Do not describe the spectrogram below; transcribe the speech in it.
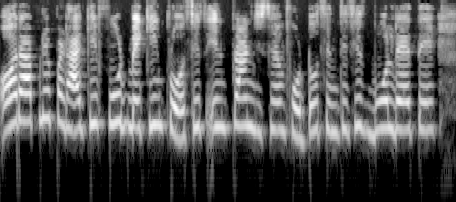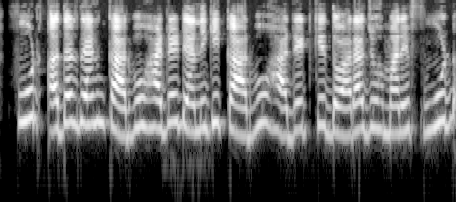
और आपने पढ़ा कि food making process in plant जिसे हम फोटोसिंथेसिस बोल रहे थे। फ़ूड अदर देन कार्बोहाइड्रेट यानी कि कार्बोहाइड्रेट के द्वारा जो हमारे फ़ूड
